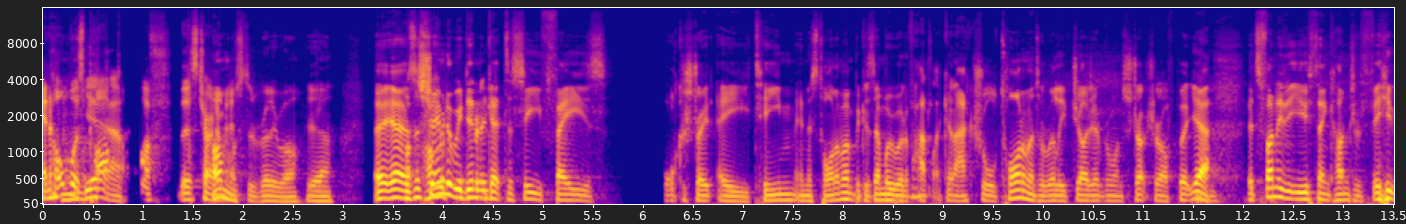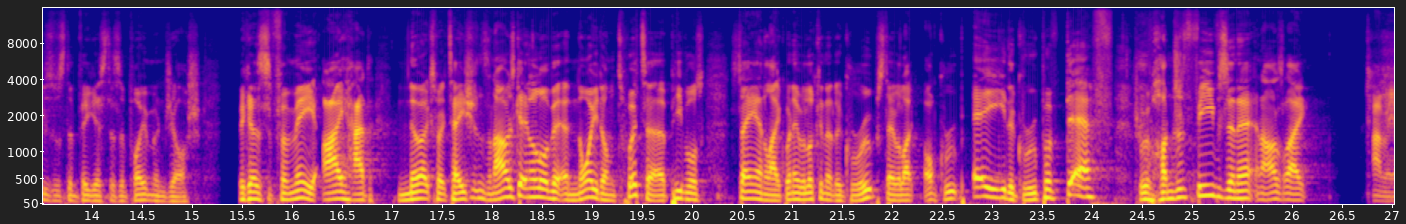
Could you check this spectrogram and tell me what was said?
And Homeless Yeah. popped off this tournament. Homeless did really well. Yeah. Uh, yeah, it's a shame that we didn't get to see FaZe orchestrate a team in this tournament because then we would have had like an actual tournament to really judge everyone's structure off. But yeah, it's funny that you think 100 Thieves was the biggest disappointment, Josh. Because for me, I had no expectations, and I was getting a little bit annoyed on Twitter. People saying like when they were looking at the groups, they were like, "Oh, Group A, the group of death with 100 Thieves in it," and I was like, "I mean,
